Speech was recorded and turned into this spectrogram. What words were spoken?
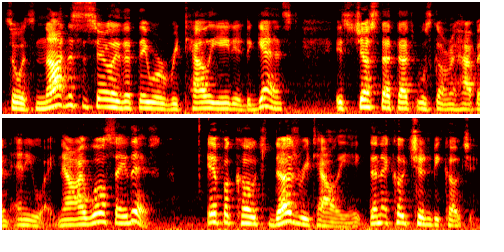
So it's not necessarily that they were retaliated against, it's just that that was going to happen anyway. Now, I will say this if a coach does retaliate, then that coach shouldn't be coaching.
